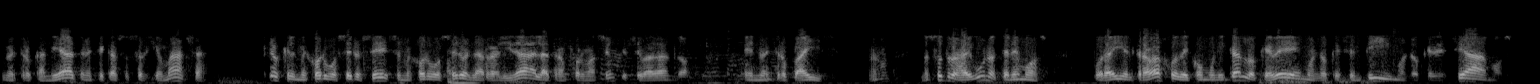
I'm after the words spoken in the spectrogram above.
nuestro candidato, en este caso Sergio Massa. Creo que el mejor vocero es eso, el mejor vocero es la realidad, la transformación que se va dando en nuestro país. ¿no? Nosotros algunos tenemos por ahí el trabajo de comunicar lo que vemos, lo que sentimos, lo que deseamos,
